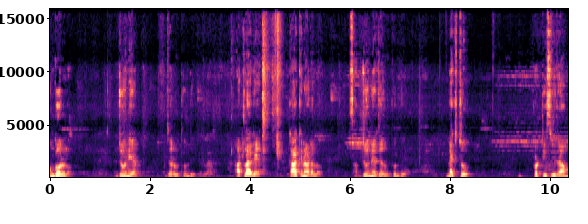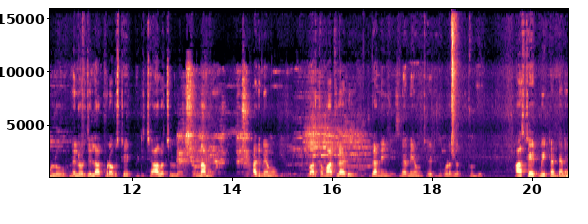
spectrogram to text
ఒంగోలులో జూనియర్ జరుగుతుంది. అట్లాగే కాకినాడలో సబ్ జూనియర్ జరుగుతుంది. నెక్స్ట్ పొట్టి శ్రీరాములు నెల్లూరు జిల్లాకు కూడా ఒక స్టేట్మెంట్ ఇచ్చే ఆలోచనలో ఉన్నాము. అది మేము వారితో మాట్లాడి దాన్ని నిర్ణయం చేయడం కూడా జరుగుతుంది. ఆ స్టేట్ మీట్ అంటేనే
